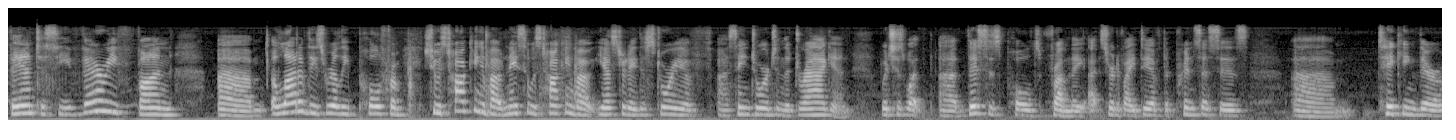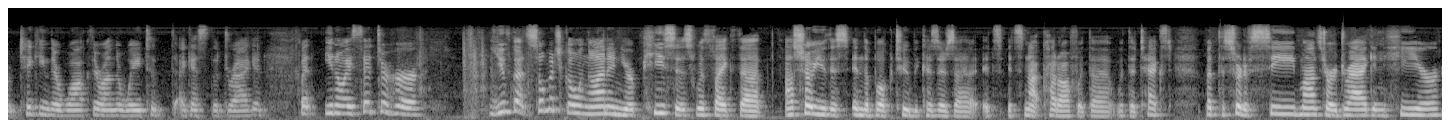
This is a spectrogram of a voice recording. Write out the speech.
fantasy, very fun. Um, a lot of these really pull from. She was talking about. Neysa was talking about yesterday the story of uh, Saint George and the Dragon, which is what uh, this is pulled from. The uh, sort of idea of the princesses um, taking their taking their walk. They're on their way to, I guess, the dragon. But you know, I said to her, you've got so much going on in your pieces with like the I'll show you this in the book too because there's a it's it's not cut off with the with the text but the sort of sea monster or dragon here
